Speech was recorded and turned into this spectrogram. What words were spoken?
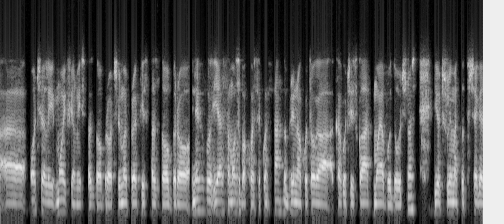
uh, hoće li moj film ispast dobro, hoće li moj projekt ispast dobro. Nekako ja sam osoba koja se konstantno brine oko toga kako će izgledati moja budućnost i hoću li imati od čega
